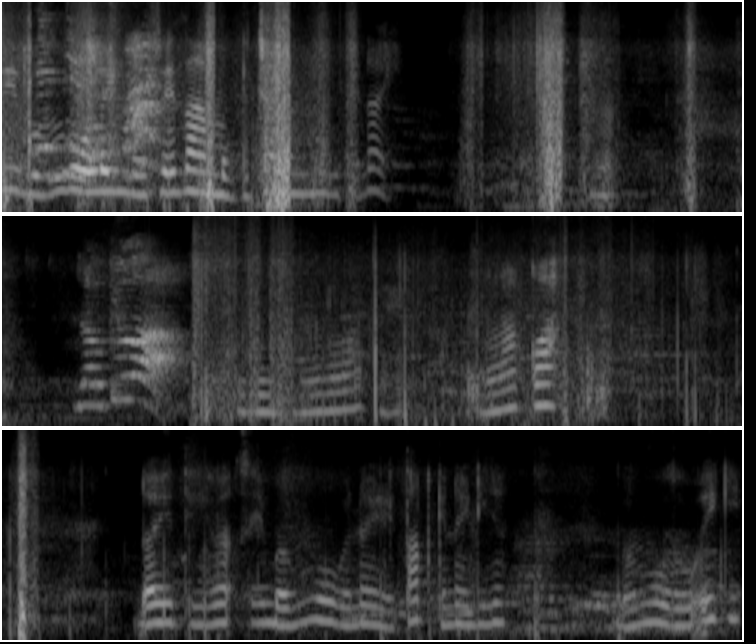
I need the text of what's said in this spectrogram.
khi bấm vô link nó sẽ ra một cái trang như thế này. Lâu chưa nó lát quá. Đây thì các bạn sẽ bấm vô cái này để tắt cái này đi nhá. Bấm vô dấu x ý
